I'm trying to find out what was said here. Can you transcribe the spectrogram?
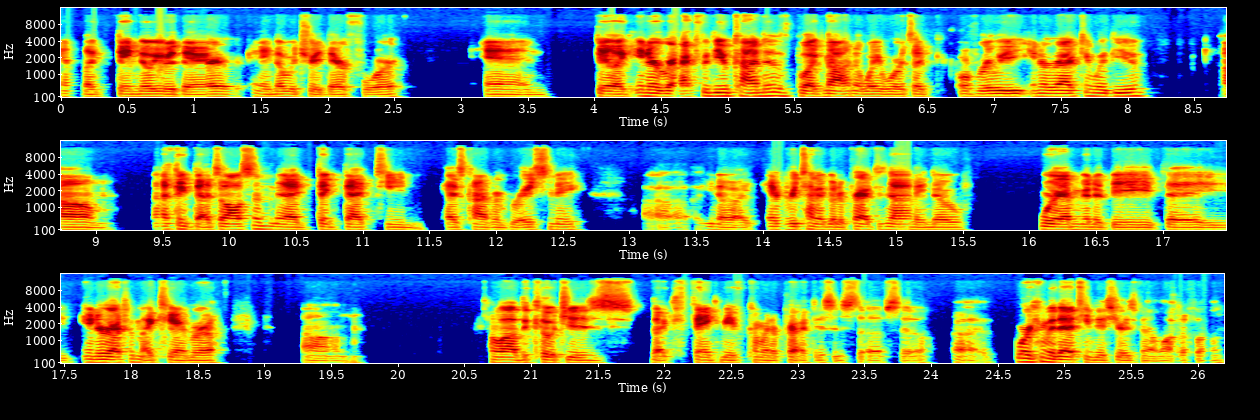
and like they know you're there and they know what you're there for, and they like interact with you kind of, but like not in a way where it's like overly interacting with you. Um, I think that's awesome, and I think that team has kind of embraced me. Uh, you know, I, every time I go to practice now, they know where I'm going to be. They interact with my camera. Um, a lot of the coaches like thank me for coming to practice and stuff. So uh, working with that team this year has been a lot of fun.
